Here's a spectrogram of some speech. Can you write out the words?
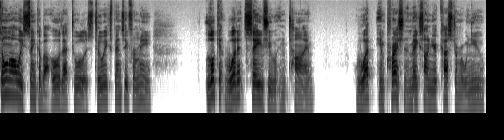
don't always think about, oh, that tool is too expensive for me. Look at what it saves you in time, what impression it mm. makes on your customer when you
